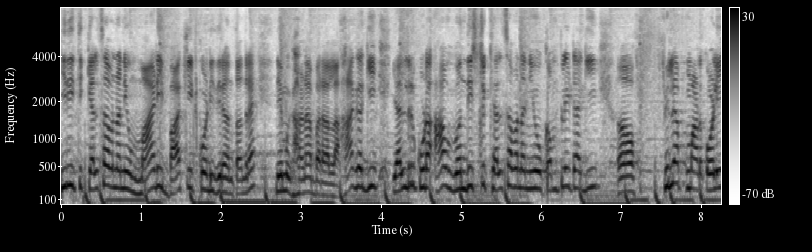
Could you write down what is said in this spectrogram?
ಈ ರೀತಿ ಕೆಲಸವನ್ನು ನೀವು ಮಾಡಿ ಬಾಕಿ ಇಟ್ಕೊಂಡಿದ್ದೀರಾ ಅಂತಂದರೆ ನಿಮಗೆ ಹಣ ಬರಲ್ಲ. ಹಾಗಾಗಿ ಎಲ್ಲರೂ ಕೂಡ ಆ ಒಂದಿಷ್ಟು ಕೆಲಸವನ್ನು ನೀವು ಕಂಪ್ಲೀಟಾಗಿ ಫಿಲಪ್ ಮಾಡ್ಕೊಳ್ಳಿ,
